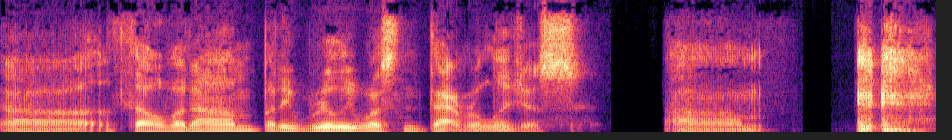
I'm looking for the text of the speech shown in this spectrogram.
uh, Thel 'Vadam, but he really wasn't that religious. Um, it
